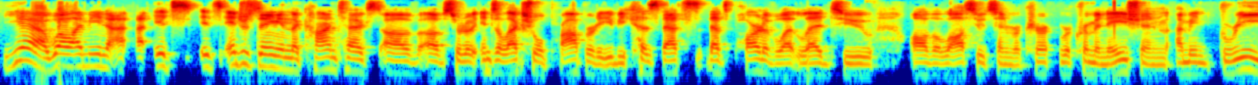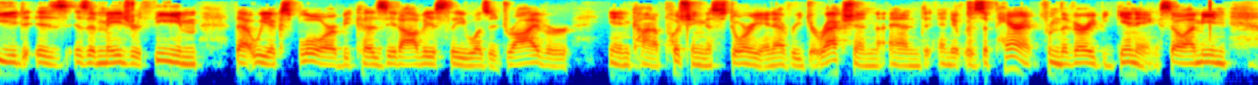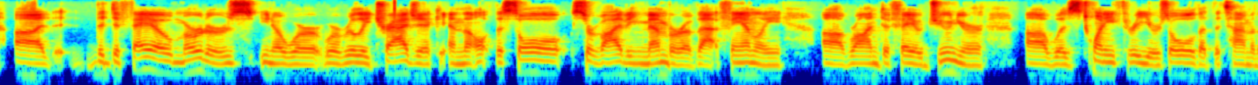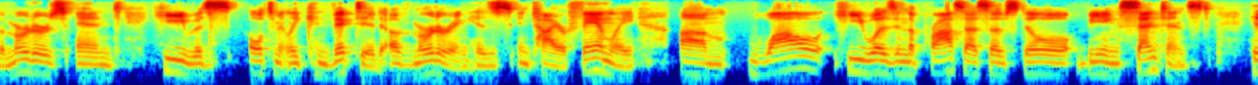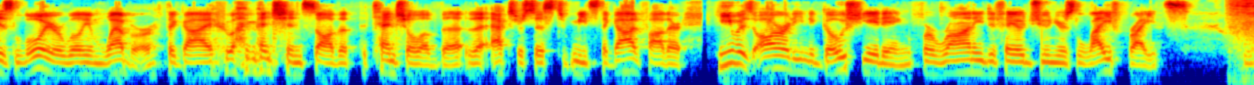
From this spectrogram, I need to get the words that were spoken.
Yeah, well, I mean, it's it's interesting in the context of of sort of intellectual property because that's that's part of what led to all the lawsuits and recur- recrimination. I mean, greed is is a major theme that we explore because it obviously was a driver in kind of pushing the story in every direction, and and it was apparent from the very beginning. So I mean, uh, the DeFeo murders, you know, were were really tragic, and the the sole surviving member of that family, uh, Ron DeFeo Jr. Uh, was 23 years old at the time of the murders, and he was ultimately convicted of murdering his entire family. Um, while he was in the process of still being sentenced, his lawyer, William Weber, the guy who I mentioned saw the potential of the, the Exorcist meets the Godfather, he was already negotiating for Ronnie DeFeo Jr.'s life rights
